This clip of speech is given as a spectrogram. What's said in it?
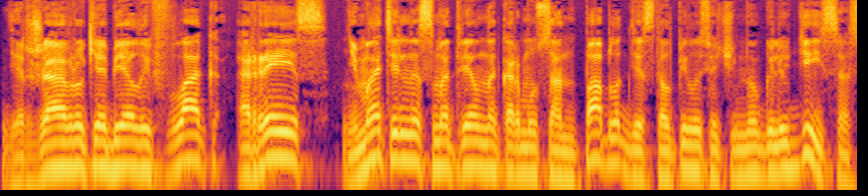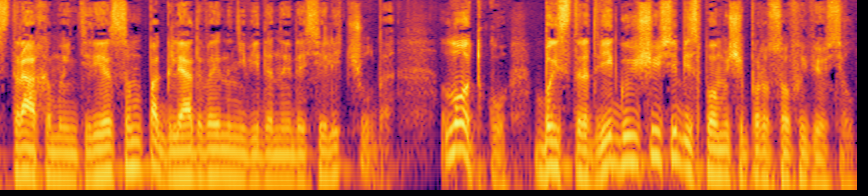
Держа в руке белый флаг, Рейс внимательно смотрел на корму Сан-Пабло, где столпилось очень много людей со страхом и интересом, поглядывая на невиданное доселе чудо. Лодку, быстро двигающуюся без помощи парусов и весел.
